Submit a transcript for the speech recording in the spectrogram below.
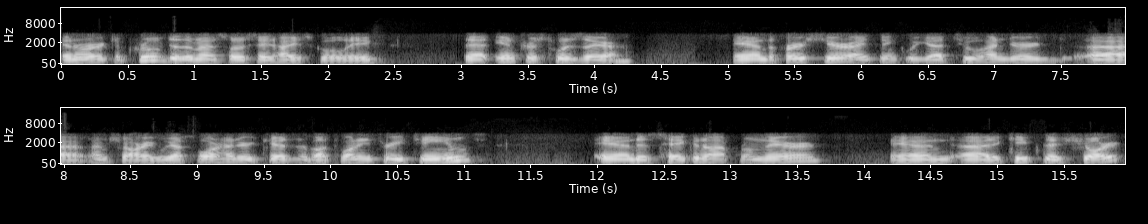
in order to prove to the Minnesota State High School League that interest was there. And the first year, I think we got 200, uh, I'm sorry, we got 400 kids about 23 teams. And it's taken off from there. And uh, to keep this short,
